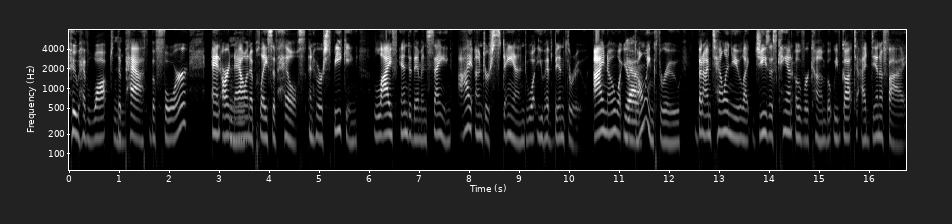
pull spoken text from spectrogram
who have walked mm-hmm. the path before and are mm-hmm. now in a place of health and who are speaking life into them and saying, I understand what you have been through. I know what you're yeah. going through, but I'm telling you, like, Jesus can overcome, but we've got to identify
